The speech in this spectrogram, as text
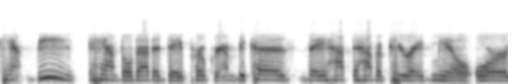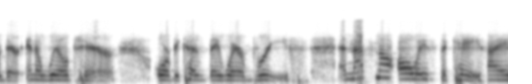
can't be handled at a day program because they have to have a pureed meal or they're in a wheelchair or because they wear briefs. And that's not always the case. I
